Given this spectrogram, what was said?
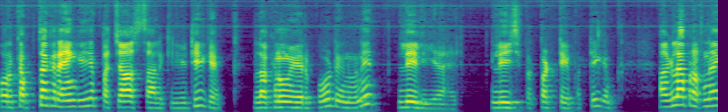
और कब तक रहेंगे ये? पचास साल के लिए, ठीक है? लखनऊ एयरपोर्ट इन्होंने ले लिया है, लीज पर, पट्टे पर, ठीक है? अगला प्रश्न है,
